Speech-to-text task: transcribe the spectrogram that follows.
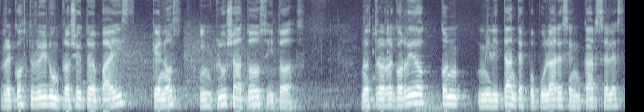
reconstruir un proyecto de país que nos incluya a todos y todas. Nuestro recorrido con militantes populares en cárceles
